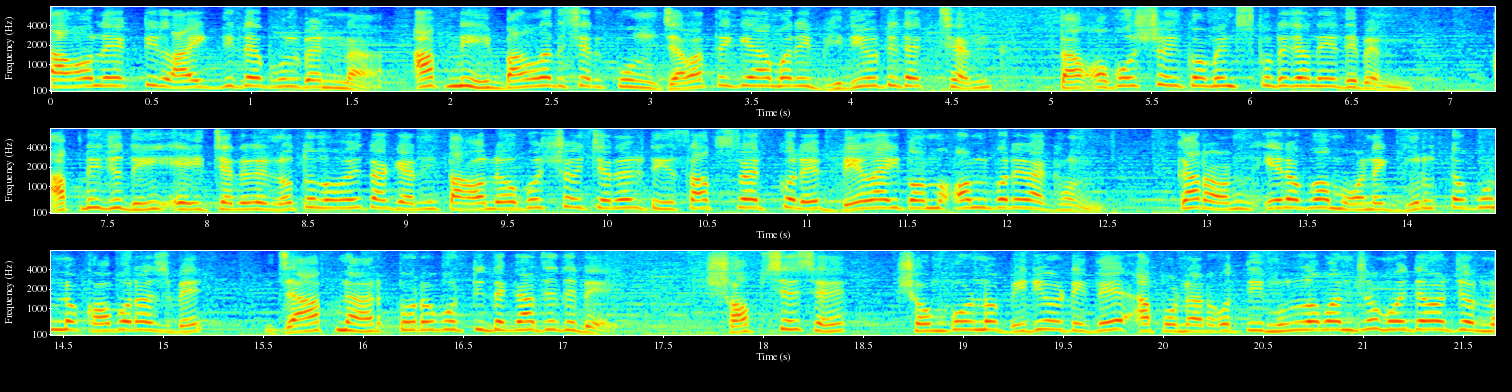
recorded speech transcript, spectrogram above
তাহলে একটি লাইক দিতে ভুলবেন না। আপনি বাংলাদেশের কোন জেলা থেকে আমার এই ভিডিওটি দেখছেন, তা অবশ্যই কমেন্টস করে জানিয়ে দেবেন। আপনি যদি এই চ্যানেলে নতুন হয়ে থাকেন, তাহলে অবশ্যই চ্যানেলটি সাবস্ক্রাইব করে বেল আইকন অন করে রাখুন। কারণ এরকম অনেক গুরুত্বপূর্ণ খবর আসবে যা আপনার পরবর্তীতে কাজে দেবে। সবশেষে সম্পূর্ণ ভিডিওটিতে আপনার অতি মূল্যবান সময় দেওয়ার জন্য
